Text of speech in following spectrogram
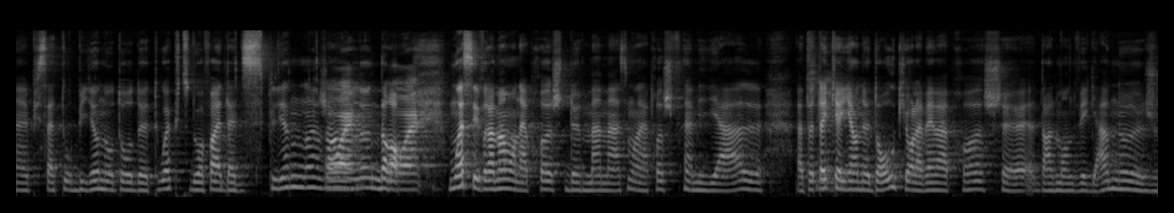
euh, puis ça tourbillonne autour de toi, puis tu dois faire de la discipline, là, genre, Ouais, là. Non. ouais. Moi, c'est vraiment mon approche de maman, c'est mon approche familiale. Euh, Peut-être qu'il y en a d'autres qui ont la même approche euh, dans le monde vegan, là. Je,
